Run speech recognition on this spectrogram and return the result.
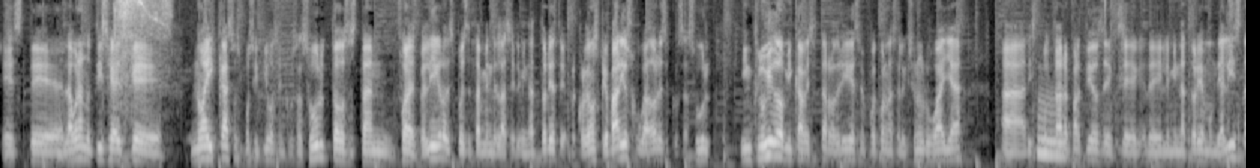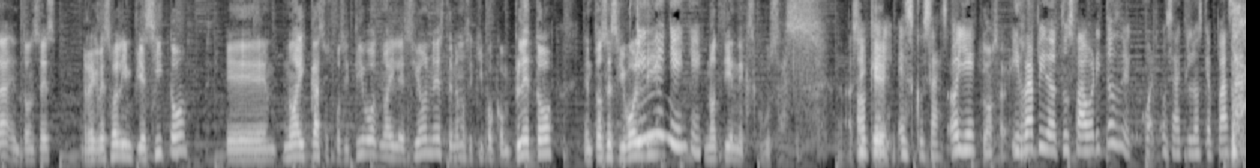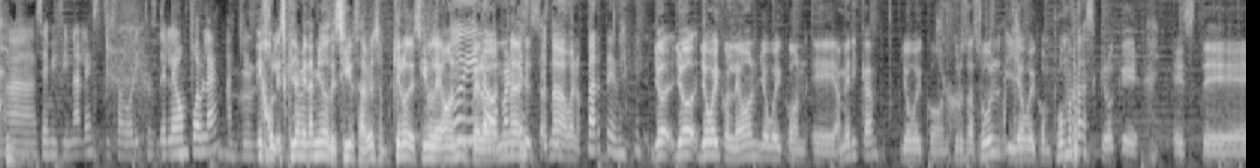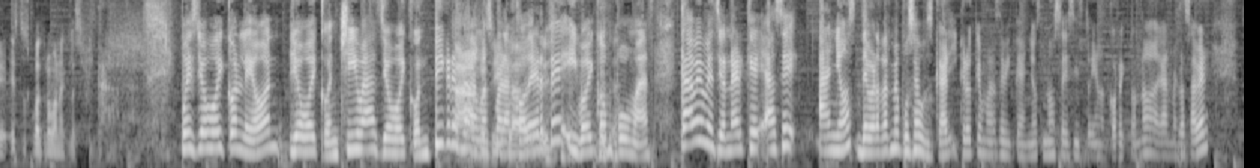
Este, la buena noticia es que no hay casos positivos en Cruz Azul, todos están fuera de peligro después de, también de las eliminatorias. De- Recordemos que varios jugadores de Cruz Azul, incluido mi cabecita Rodríguez, se fue con la selección uruguaya a disputar Mm. partidos de, de- de eliminatoria mundialista. Entonces regresó limpiecito. eh, no hay casos positivos, no hay lesiones, tenemos equipo completo. Entonces, Siboldi Ñe, no tiene excusas. Así ok, que excusas. Oye, pues, vamos a ver. y rápido, tus favoritos, o sea, los que pasan a semifinales, tus favoritos, de León Puebla, ¿a quién? Híjole, es que ya me da miedo decir, ¿sabes? Quiero decir León, Tú dilo, pero es- no, es bueno, parte de... yo, yo, yo voy con León, yo voy con eh, América, yo voy con Cruz Azul y yo voy con Pumas. Creo que este, estos cuatro van a clasificar. Pues yo voy con León, yo voy con Chivas, yo voy con Tigres Ah, nada pues más sí, para claro. joderte y voy con Pumas. Cabe mencionar que hace años, de verdad me puse a buscar y creo que más de 20 años, no sé si estoy en lo correcto, no, háganmelo saber,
